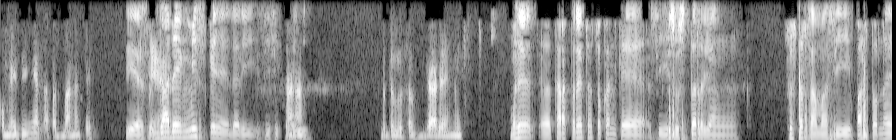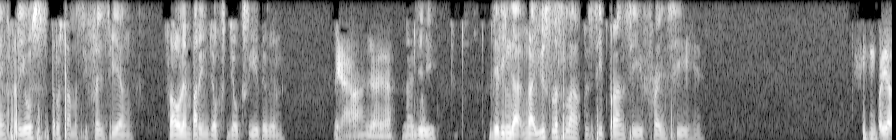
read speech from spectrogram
komedinya dapat banget sih Iya, Iya. nggak ada yang miss kayaknya dari sisi komedi. betul betul nggak ada yang miss Maksudnya eh, karakternya cocok kan kayak si suster yang suster sama si pastornya yang serius, terus sama si Frenchy yang selalu lemparin jokes-jokes gitu kan. ya ah ya ya Nah jadi jadi nggak nggak useless lah si peran si Frenchy. Oh ya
